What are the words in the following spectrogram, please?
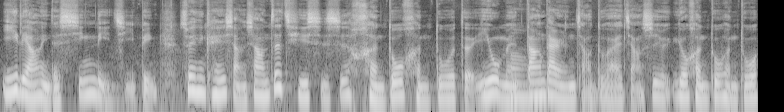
医疗你的心理疾病。所以你可以想象，这其实是很多很多的，以我们当代人角度来讲，是有很多很多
